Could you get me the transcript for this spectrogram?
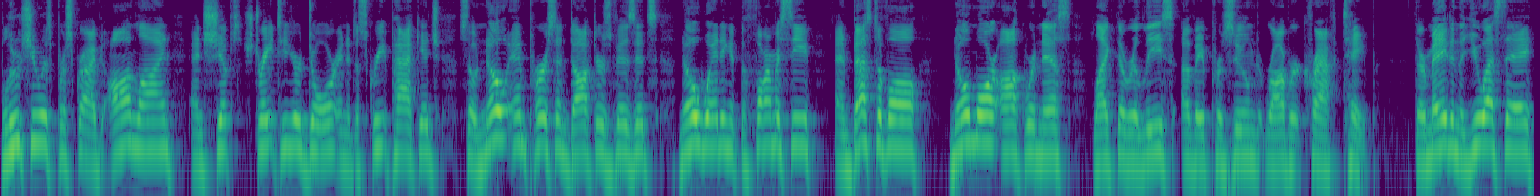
Blue Chew is prescribed online and ships straight to your door in a discreet package, so no in person doctor's visits, no waiting at the pharmacy, and best of all, no more awkwardness like the release of a presumed Robert Kraft tape. They're made in the USA,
